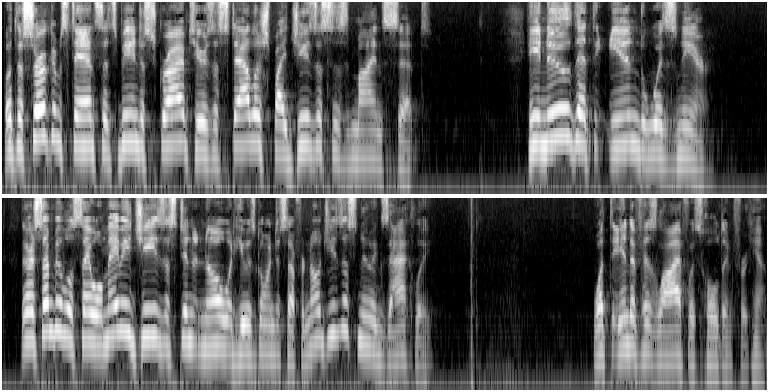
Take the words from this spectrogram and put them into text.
But the circumstance that's being described here is established by Jesus' mindset. He knew that the end was near. There are some people who say, well, maybe Jesus didn't know what he was going to suffer. No, Jesus knew exactly what the end of his life was holding for him.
